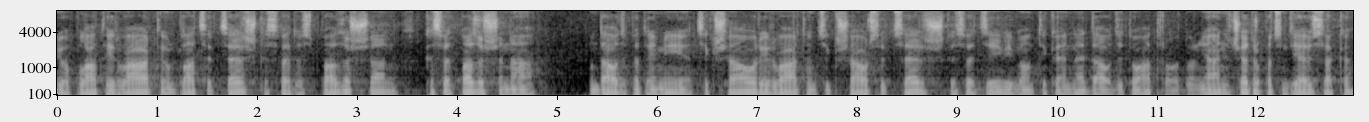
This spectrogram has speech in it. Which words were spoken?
jo plati ir vārti un plats ir ceļš, kas ved uz pazušanu, kas ved pazušanā, un daudzi pa tiem iet. Cik šauri ir vārti un cik šaurs ir ceļš, kas ved dzīvībā, un tikai nedaudzi to atrod. Un Jāņa 14, ja jūs saka,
